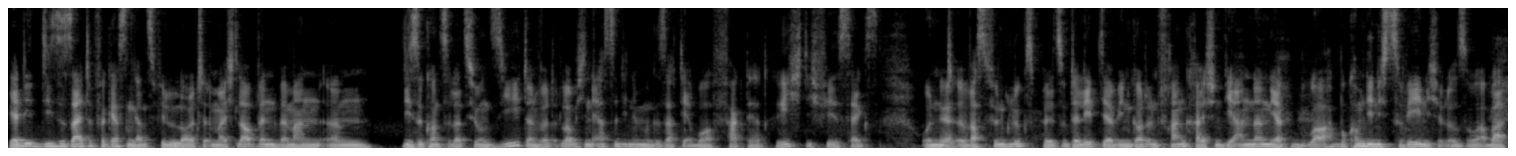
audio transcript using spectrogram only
Ja, die, diese Seite vergessen ganz viele Leute immer. Ich glaube, wenn, wenn man. Ähm, diese Konstellation sieht, dann wird, glaube ich, in erster Linie immer gesagt, ja, boah, fuck, der hat richtig viel Sex. Und ja. äh, was für ein Glückspilz. Und der lebt ja wie ein Gott in Frankreich und die anderen, ja, boah, bekommen die nicht zu wenig oder so. Aber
